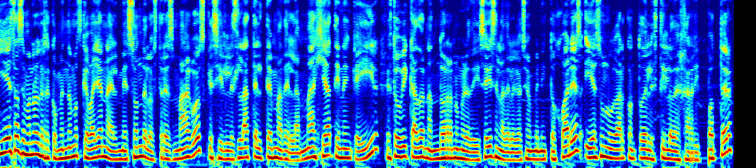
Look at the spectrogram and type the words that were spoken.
Y esta semana les recomendamos que vayan al Mesón de los Tres Magos, que si les late el tema de la magia, tienen que ir. Está ubicado en Andorra número 16, en la delegación Benito Juárez, y es un lugar con todo el estilo de Harry Potter.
